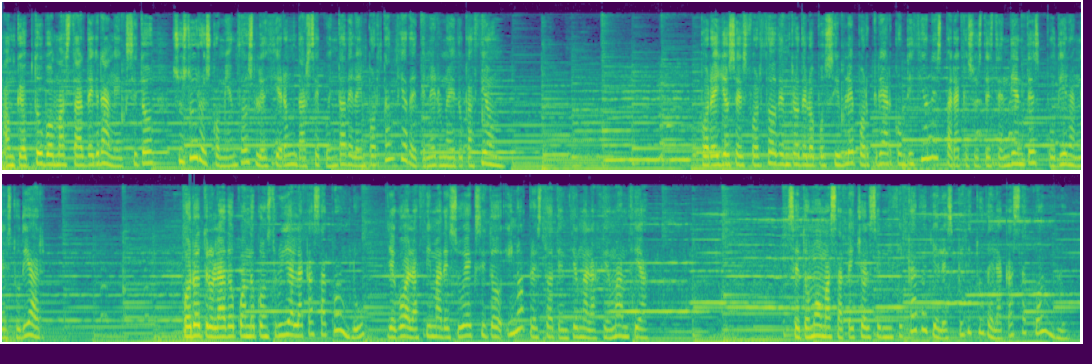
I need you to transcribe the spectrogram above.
Aunque obtuvo más tarde gran éxito, sus duros comienzos le hicieron darse cuenta de la importancia de tener una educación. Por ello se esforzó dentro de lo posible por crear condiciones para que sus descendientes pudieran estudiar. Por otro lado, cuando construía la casa Lu, llegó a la cima de su éxito y no prestó atención a la geomancia. Se tomó más a pecho el significado y el espíritu de la casa Lu.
